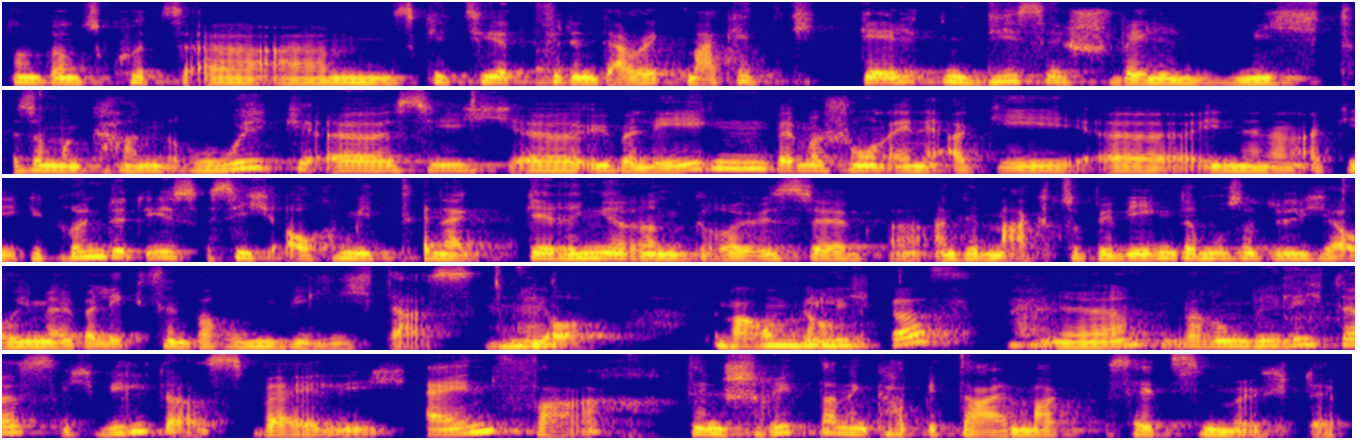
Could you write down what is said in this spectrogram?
dann ganz kurz äh, ähm, skizziert. Für den Direct Market gelten diese Schwellen nicht. Also man kann ruhig äh, sich äh, überlegen, wenn man schon eine AG äh, in einer AG gegründet ist, sich auch mit einer geringeren Größe äh, an den Markt zu bewegen. Da muss natürlich auch immer überlegt sein, warum will ich das? Mhm. Ja. Warum will ja. ich das? Ja, warum will ich das? Ich will das, weil ich einfach den Schritt an den Kapitalmarkt setzen möchte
